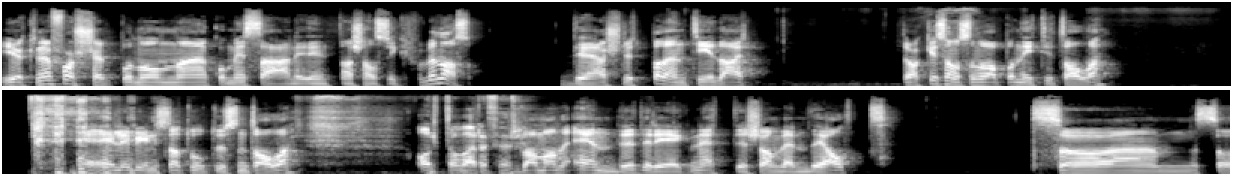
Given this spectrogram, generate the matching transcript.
Vi gjør ikke noe forskjell på noen kommissæren kommissærene i Det internasjonale sykkelforbundet. Altså. Det er slutt på den tid der. Det var ikke sånn som det var på 90-tallet. Eller begynnelsen av 2000-tallet. Alt var verre før. Da man endret reglene ettersom hvem det gjaldt. Så, um, så,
